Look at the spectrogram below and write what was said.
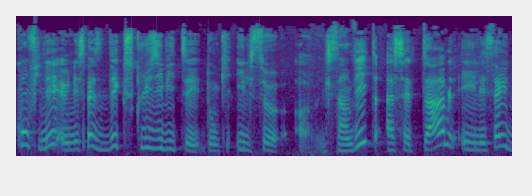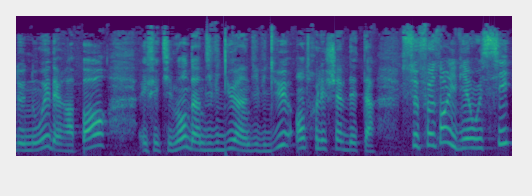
confinaient à une espèce d'exclusivité. Donc, il s'invite à cette table et il essaye de nouer des rapports, effectivement, d'individu à individu entre les chefs d'État. Ce faisant, il vient aussi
